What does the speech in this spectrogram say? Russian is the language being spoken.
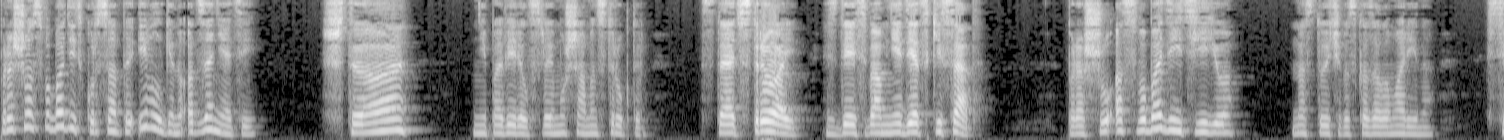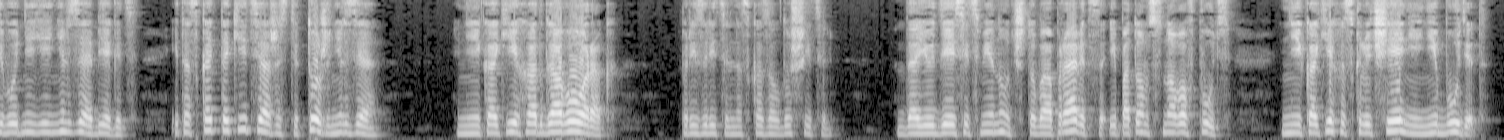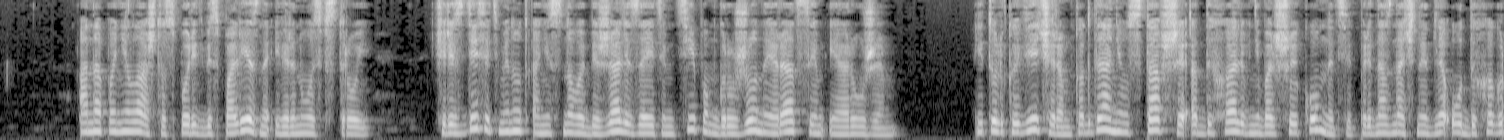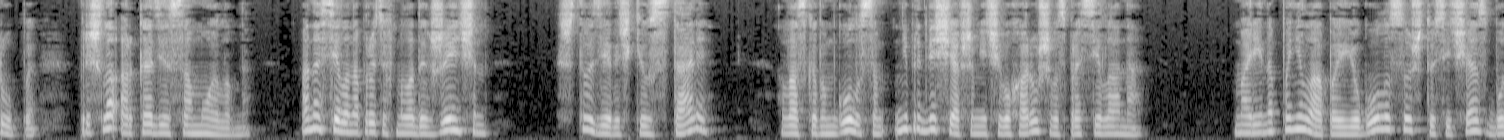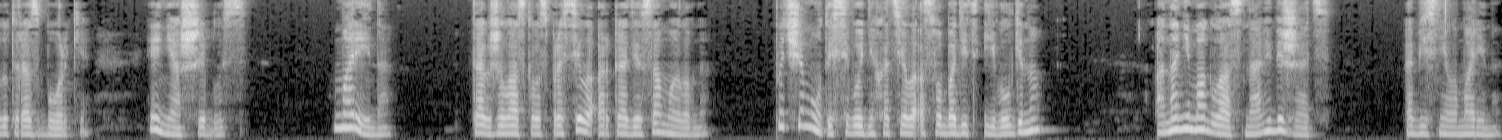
Прошу освободить курсанта Иволгину от занятий. — Что? — не поверил своим ушам инструктор. — Встать в строй! Здесь вам не детский сад! — Прошу освободить ее, — настойчиво сказала Марина. — Сегодня ей нельзя бегать, и таскать такие тяжести тоже нельзя. — Никаких отговорок! — презрительно сказал душитель. — Даю десять минут, чтобы оправиться, и потом снова в путь. Никаких исключений не будет. Она поняла, что спорить бесполезно, и вернулась в строй. Через десять минут они снова бежали за этим типом, груженные рацием и оружием. И только вечером, когда они уставшие отдыхали в небольшой комнате, предназначенной для отдыха группы, пришла Аркадия Самойловна. Она села напротив молодых женщин. — Что, девочки, устали? — ласковым голосом, не предвещавшим ничего хорошего, спросила она. Марина поняла по ее голосу, что сейчас будут разборки, и не ошиблась. «Марина», — также ласково спросила Аркадия Самойловна, — «почему ты сегодня хотела освободить Иволгину?» «Она не могла с нами бежать», — объяснила Марина.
